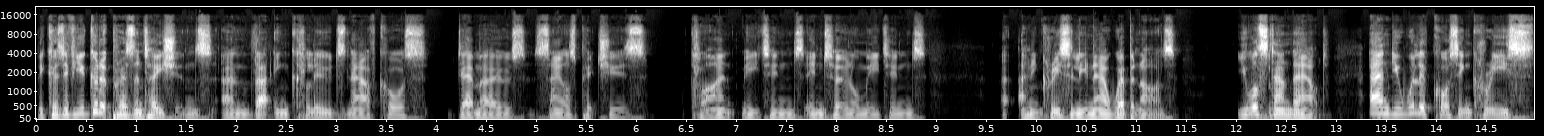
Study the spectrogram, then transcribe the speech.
Because if you're good at presentations, and that includes now, of course, demos, sales pitches, client meetings, internal meetings, and increasingly now webinars, you will stand out. And you will, of course, increase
